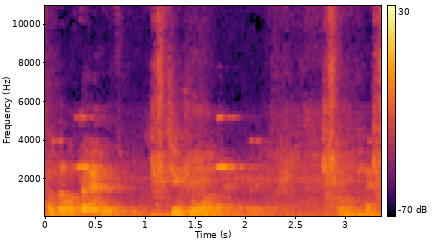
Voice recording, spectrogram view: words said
손을 어디다 해야 되지? 지금 좋은 거 같아. 이렇게.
